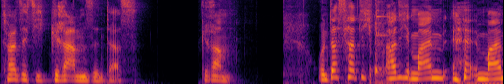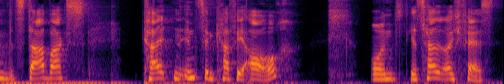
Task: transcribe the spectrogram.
260 Gramm sind das. Gramm. Und das hatte ich, hatte ich in meinem, in meinem Starbucks kalten Instant-Kaffee auch. Und jetzt haltet euch fest.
